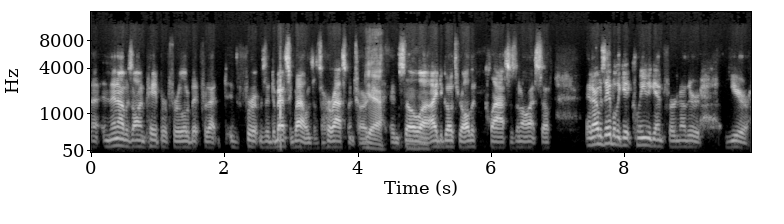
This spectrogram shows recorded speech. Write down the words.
uh, and then I was on paper for a little bit for that. For it was a domestic violence. It's a harassment charge. yeah. And so uh, I had to go through all the classes and all that stuff. And I was able to get clean again for another year.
